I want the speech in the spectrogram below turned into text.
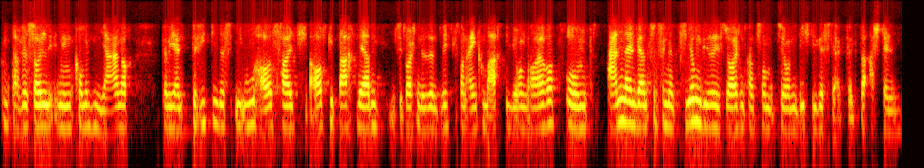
Und dafür soll in den kommenden Jahren auch, glaube ich, ein Drittel des EU-Haushalts aufgebracht werden. Sie vorstellen, das ist ein Drittel von 1,8 Billionen Euro. Und Anleihen werden zur Finanzierung dieser historischen Transformation ein wichtiges Werkzeug darstellen.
